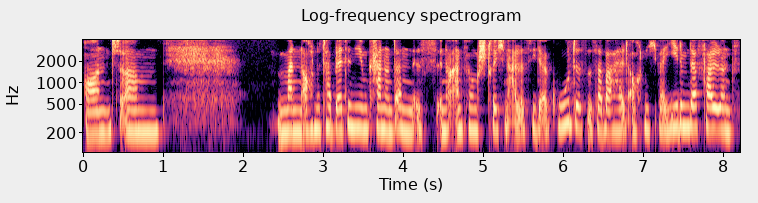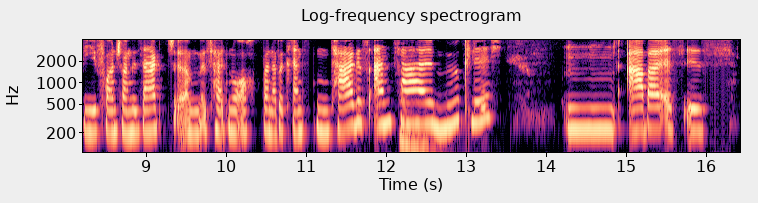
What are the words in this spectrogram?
Und ähm, man auch eine Tablette nehmen kann und dann ist in Anführungsstrichen alles wieder gut. Das ist aber halt auch nicht bei jedem der Fall und wie vorhin schon gesagt, ähm, ist halt nur auch bei einer begrenzten Tagesanzahl mhm. möglich. Mm, aber es ist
